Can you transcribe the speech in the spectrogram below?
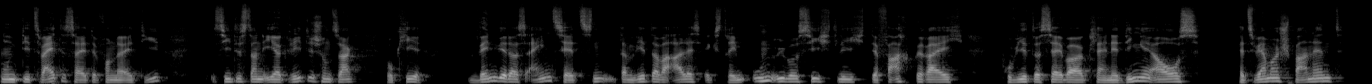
Und die zweite Seite von der IT sieht es dann eher kritisch und sagt, okay, wenn wir das einsetzen, dann wird aber alles extrem unübersichtlich. Der Fachbereich probiert da selber kleine Dinge aus. Jetzt wäre mal spannend,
